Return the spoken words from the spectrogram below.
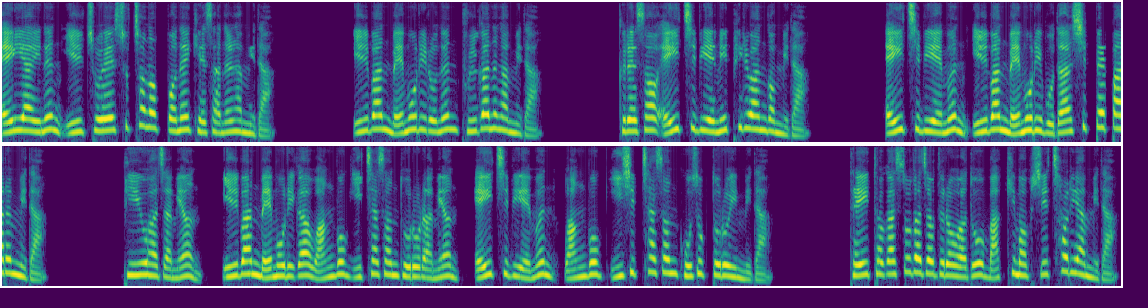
AI는 1초에 수천억 번의 계산을 합니다. 일반 메모리로는 불가능합니다. 그래서 HBM이 필요한 겁니다. HBM은 일반 메모리보다 10배 빠릅니다. 비유하자면 일반 메모리가 왕복 2차선 도로라면 HBM은 왕복 20차선 고속도로입니다. 데이터가 쏟아져 들어와도 막힘없이 처리합니다.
